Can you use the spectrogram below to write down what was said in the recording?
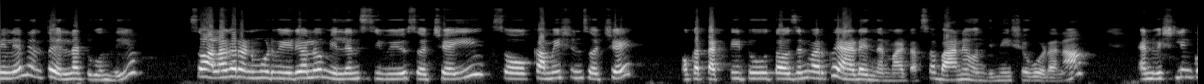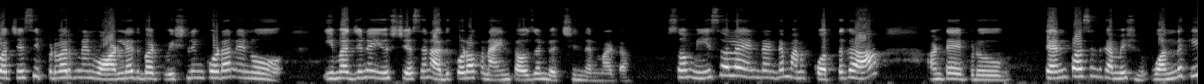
మిలియన్ ఎంతో వెళ్ళినట్టుగా ఉంది సో అలాగే రెండు మూడు వీడియోలు మిలియన్స్ వ్యూస్ వచ్చాయి. సో కమిషన్స్ వచ్చాయి. ఒక థర్టీ టూ థౌజండ్ వరకు యాడ్ అయింది అనమాట సో బాగానే ఉంది మీషో కూడానా. అండ్ విష్ లింక్ వచ్చేసి ఇప్పటి వరకు నేను వాడలేదు బట్ విష్ లింక్ కూడా నేను ఈ మధ్యనే యూస్ చేశాను. అది కూడా ఒక నైన్ థౌజండ్ వచ్చింది అనమాట సో మీషోలో ఏంటంటే మనకు కొత్తగా అంటే ఇప్పుడు టెన్ పర్సెంట్ కమిషన్ వందకి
